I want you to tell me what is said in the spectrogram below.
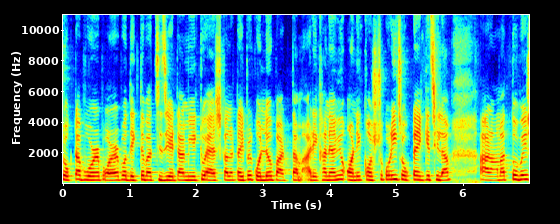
চোখটা পড়ার পড়ার পর দেখতে পাচ্ছি যে এটা আমি একটু অ্যাশ কালার টাইপের করলেও পারতাম। আর এখানে আমি অনেক কষ্ট করেই চোখটা এঁকেছিলাম। আর আমার তো বেশ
